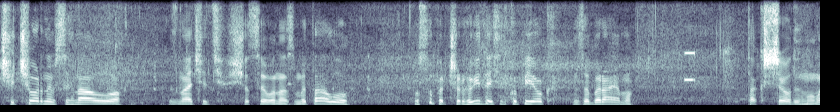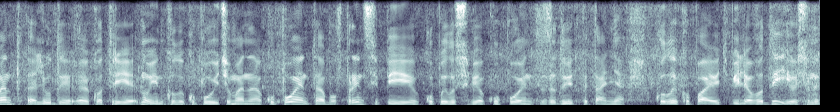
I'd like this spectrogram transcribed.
чи чорним сигналом, значить, що це вона з металу. Ну супер, чергові 10 копійок. Забираємо. Так, ще один момент. Е, Люди, е, котрі ну, інколи купують у мене акупоінт або в принципі купили собі акупоінт, задають питання, коли копають біля води, і ось вони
